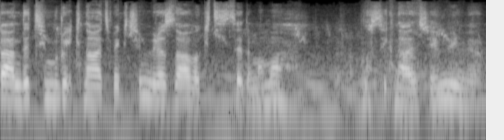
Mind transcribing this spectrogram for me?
Ben de Timur'u ikna etmek için biraz daha vakit istedim ama nasıl ikna edeceğimi bilmiyorum.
